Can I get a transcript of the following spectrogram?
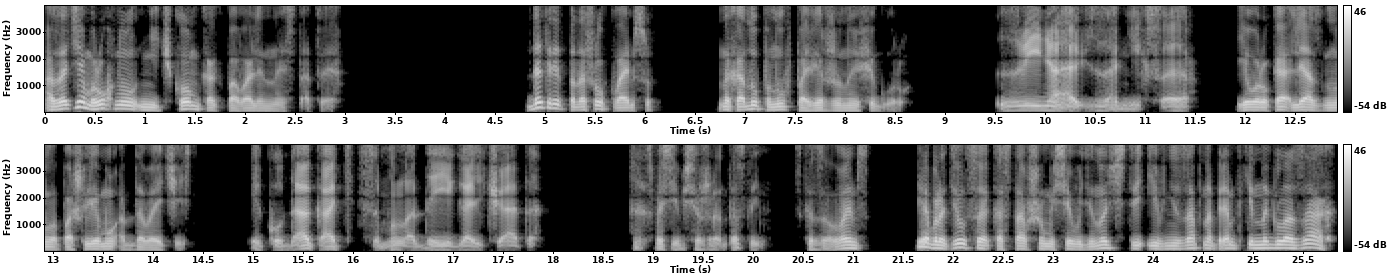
а затем рухнул ничком, как поваленная статуя. Детрид подошел к Ваймсу, на ходу пнув поверженную фигуру. — Звиняюсь за них, сэр. Его рука лязгнула по шлему, отдавая честь. — И куда катятся молодые гольчата? — Спасибо, сержант, остынь, — сказал Ваймс и обратился к оставшемуся в одиночестве и внезапно прям-таки на глазах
